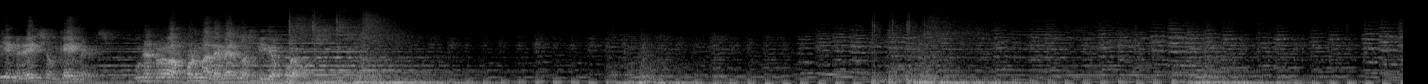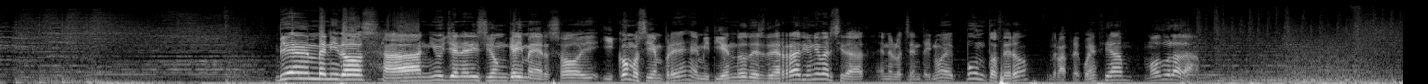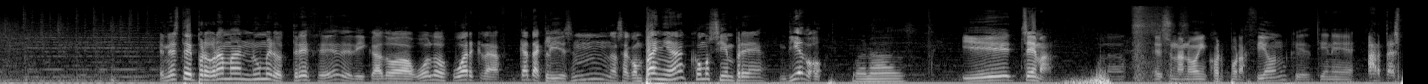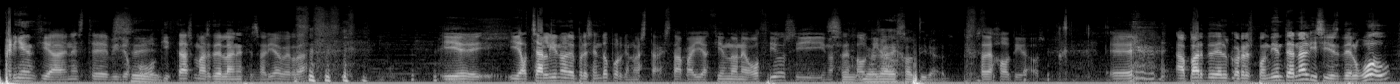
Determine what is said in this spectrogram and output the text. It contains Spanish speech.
Generation Gamers, una nueva forma de ver los videojuegos. Bienvenidos a New Generation Gamers, hoy y como siempre emitiendo desde Radio Universidad en el 89.0 de la frecuencia modulada. En este programa número 13, dedicado a World of Warcraft Cataclysm, nos acompaña, como siempre, Diego Buenas. y Chema. Es una nueva incorporación que tiene harta experiencia en este videojuego, Sí. quizás más de la necesaria, ¿verdad? y, y al Charlie no le presento porque no está, está para ahí haciendo negocios y nos Sí, ha dejado nos ha tirados. dejado tirados. Nos ha dejado tirados. Eh, aparte del correspondiente análisis del WoW,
